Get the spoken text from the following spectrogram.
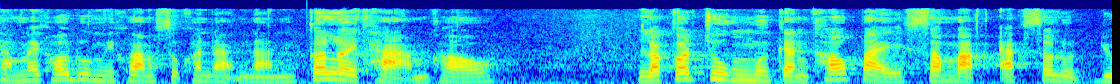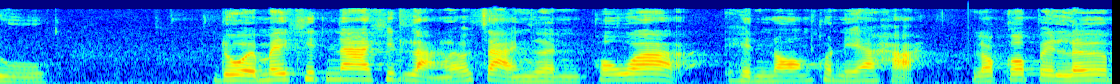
ทำให้เขาดูมีความสุขขนาดนั้น ก็เลยถามเขา แล้วก็จูงมือกันเข้าไปสมัคร Absolute U โดยไม่คิดหน้าคิดหลังแล้วจ่ายเงิน เพราะว่าเห็นน้องคนนี้ค่ะ แล้วก็ไปเริ่ม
